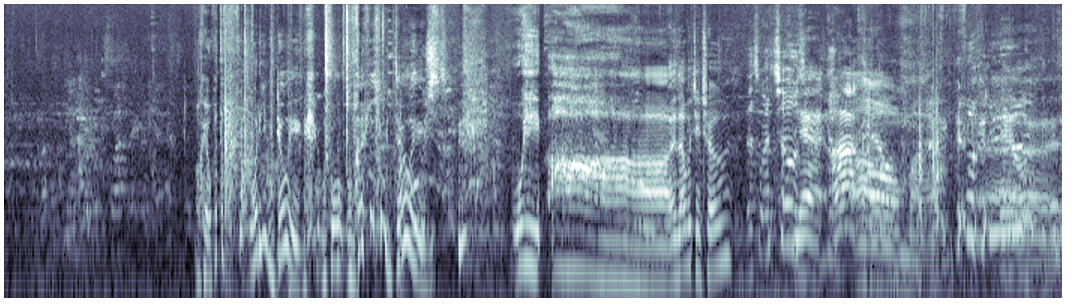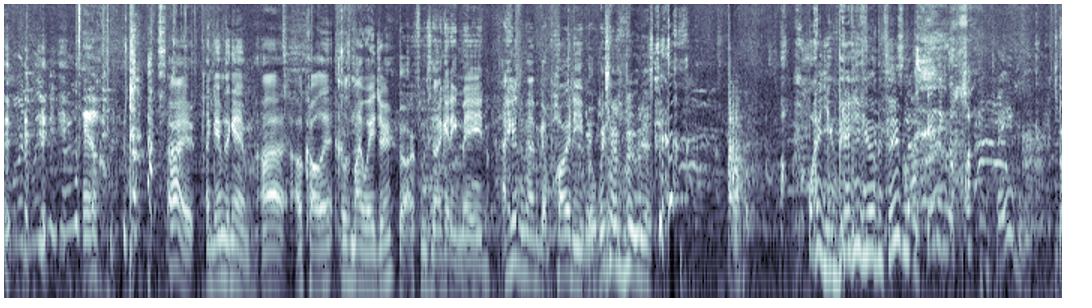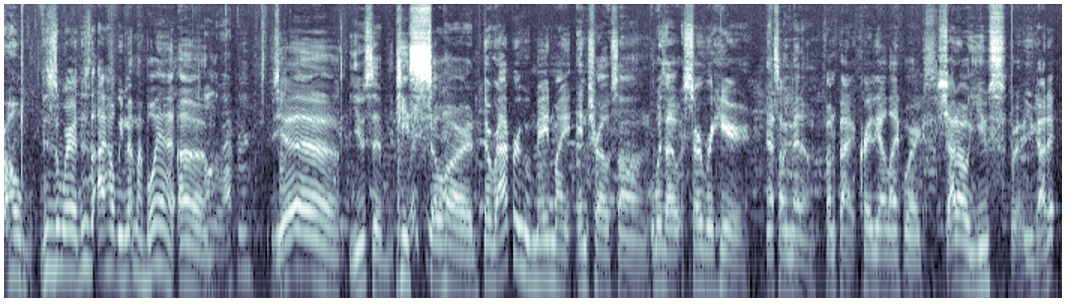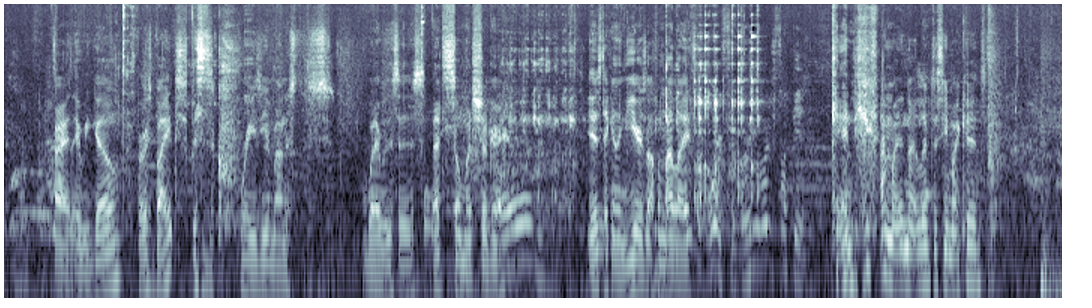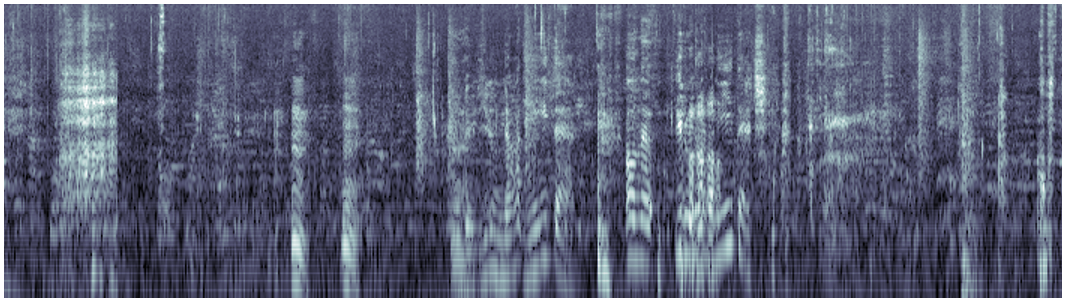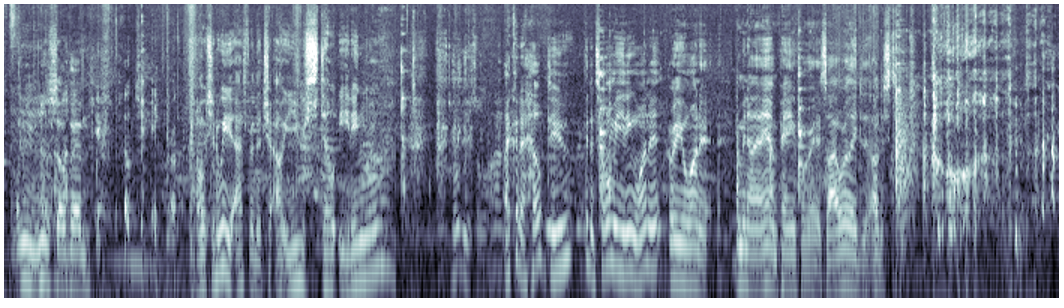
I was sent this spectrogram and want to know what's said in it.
Okay. What the? Fuck? What are you doing? What are you doing? Wait. Ah. is that what you chose? That's what I chose. Yeah. Oh my god. All right, a game's a game. Uh, I'll call it. It was my wager, but our food's not getting made. I hear them having a party, but where's our food? Why are you banging on the table? Hitting the fucking table. Bro, this is where this is the IHOP we met my boy at. Oh, Um, the rapper? yeah, Yusuf. He's so hard. The rapper who made my intro song was a server here, and that's how we met him. Fun fact, crazy how life works. Shout out Yus. You got it? All right, there we go. First bites. This is a crazy amount of whatever this is. That's so much sugar. Yeah, it's taking like years off of my life. Order for bro. You ordered fucking. Candy. I might not live to see my kids. Mm. Mm. Mm. Dude, you do not need that. On that, you do not need that shit. Mm, this is so good. Okay, bro. Oh, should we ask for the check? Oh, you still eating, bro? I told you it's a lot. I could have helped you. Could have told me you didn't want it, or do you want it? I mean, I am paying for it, so I really just, I'll just take.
